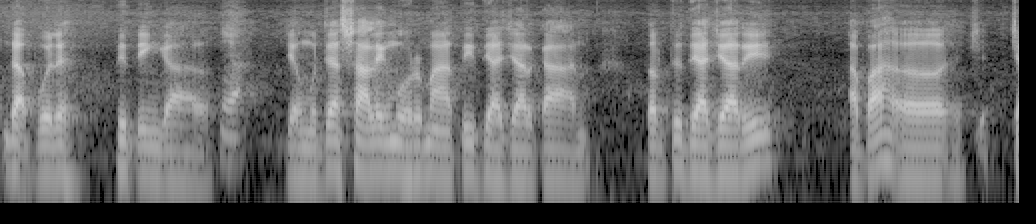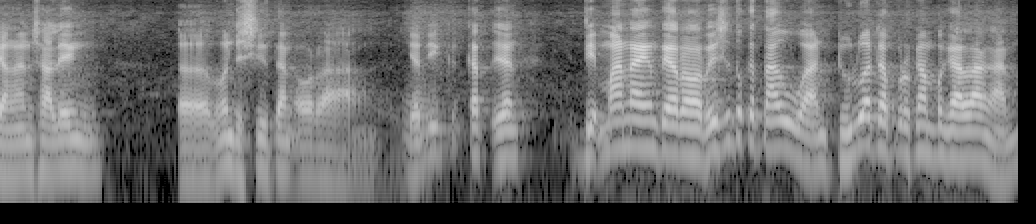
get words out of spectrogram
tidak boleh ditinggal. Ya. Kemudian saling menghormati diajarkan. Terus diajari apa eh, jangan saling eh, mendiskreditkan orang. Jadi di mana yang teroris itu ketahuan. Dulu ada program penggalangan,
